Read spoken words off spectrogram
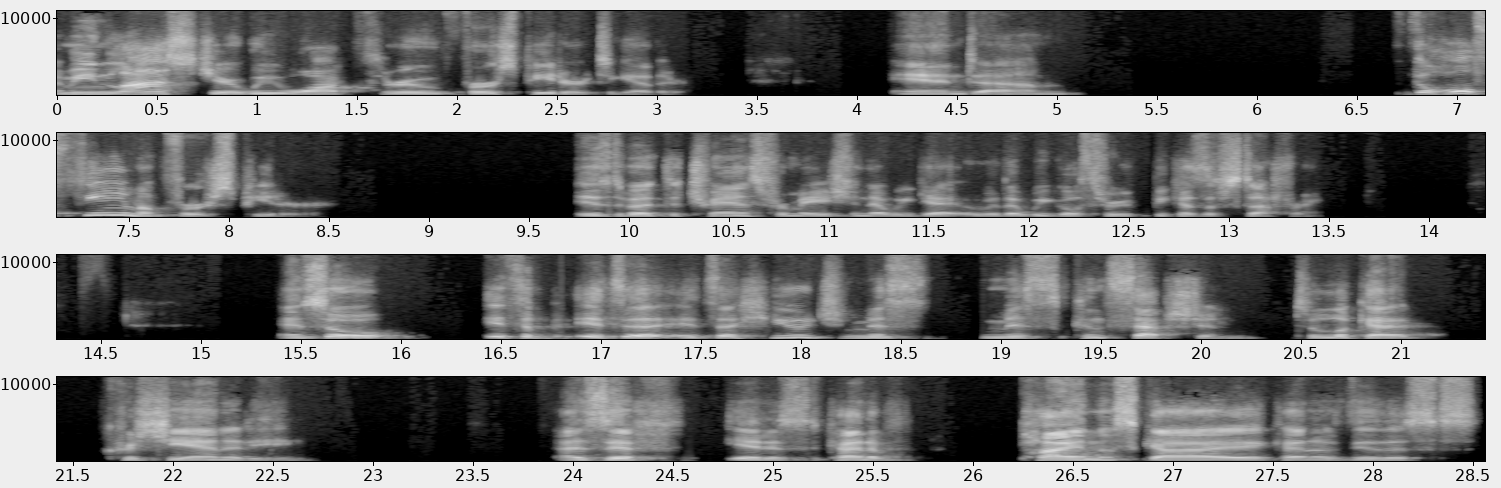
I mean, last year we walked through First Peter together, and um, the whole theme of First Peter is about the transformation that we get that we go through because of suffering. And so it's a it's a it's a huge mis, misconception to look at Christianity as if it is kind of pie in the sky, kind of this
